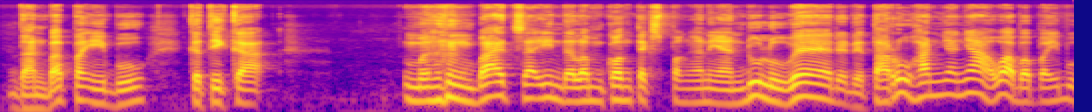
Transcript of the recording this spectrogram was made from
Dan Bapak Ibu, ketika membacain dalam konteks penganiayaan dulu, weh dede, taruhannya nyawa Bapak Ibu.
